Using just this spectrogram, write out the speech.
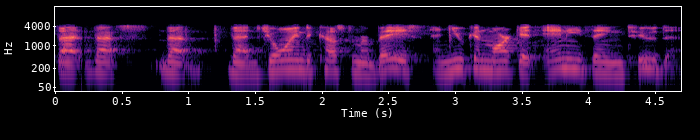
that that's that that joined customer base and you can market anything to them.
